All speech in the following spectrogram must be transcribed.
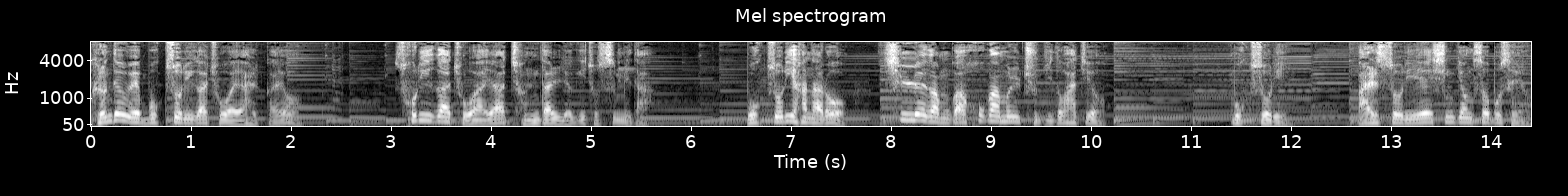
그런데 왜 목소리가 좋아야 할까요? 소리가 좋아야 전달력이 좋습니다. 목소리 하나로 신뢰감과 호감을 주기도 하지요. 목소리, 말소리에 신경 써보세요.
